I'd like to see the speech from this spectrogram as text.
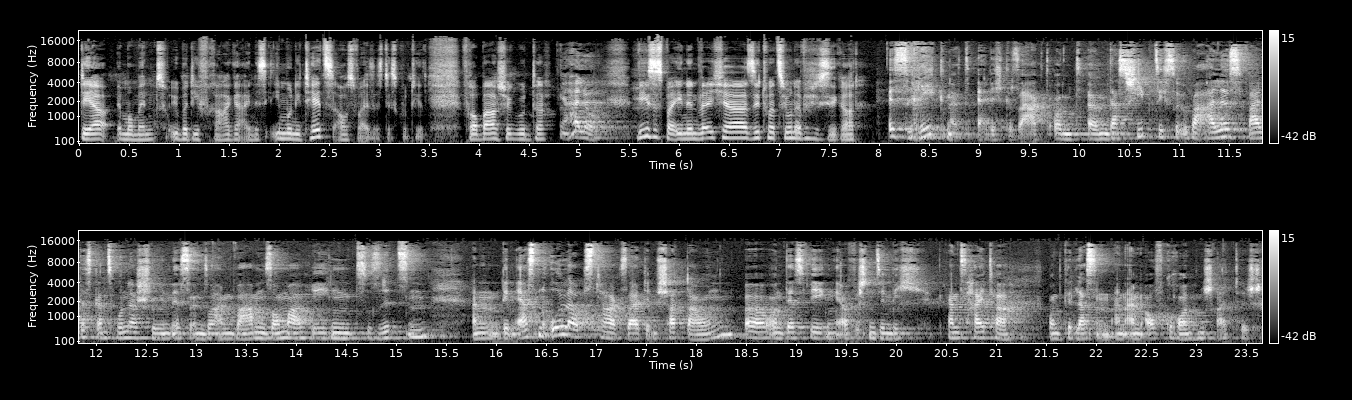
der im Moment über die Frage eines Immunitätsausweises diskutiert. Frau Bahn, schönen guten Tag. Hallo. Wie ist es bei Ihnen? In welcher Situation erwische ich Sie gerade? Es regnet, ehrlich gesagt. Und ähm, das schiebt sich so über alles, weil das ganz wunderschön ist, in so einem warmen Sommerregen zu sitzen. An dem ersten Urlaubstag seit dem Shutdown. Äh, und deswegen erwischen Sie mich ganz heiter und gelassen an einem aufgeräumten Schreibtisch.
